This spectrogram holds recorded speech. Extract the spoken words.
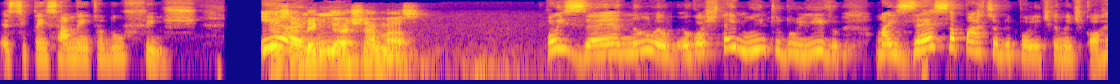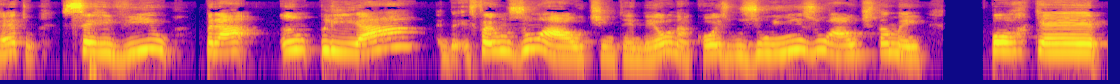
esse pensamento do Fish. E eu sabia que tu ia achar massa. Pois é, não, eu, eu gostei muito do livro, mas essa parte sobre politicamente correto serviu para ampliar, foi um zoom out, entendeu? Na coisa, um zoom in, zoom out também. Porque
